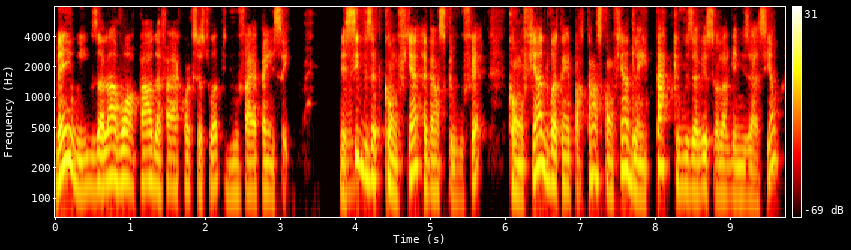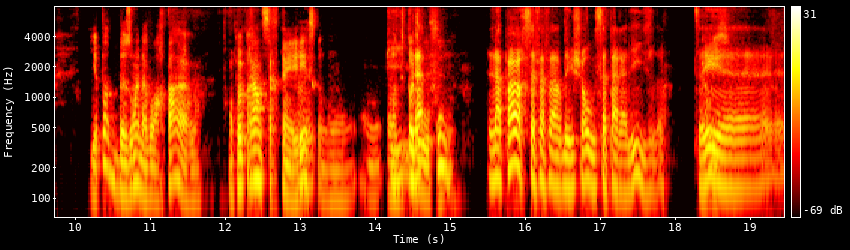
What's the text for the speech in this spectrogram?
bien oui, vous allez avoir peur de faire quoi que ce soit puis de vous faire pincer. Mais si vous êtes confiant dans ce que vous faites, confiant de votre importance, confiant de l'impact que vous avez sur l'organisation, il n'y a pas besoin d'avoir peur. On peut prendre certains risques. On ne dit pas de fou. La peur, ça fait faire des choses, ça paralyse. Là. Ah euh,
